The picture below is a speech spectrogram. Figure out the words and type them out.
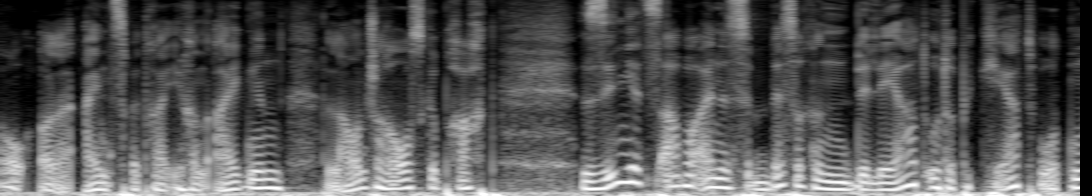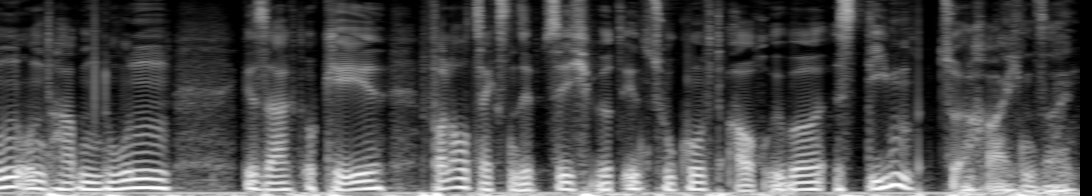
oder 1, 2, 3, ihren eigenen Launcher rausgebracht, sind jetzt aber eines Besseren belehrt oder bekehrt worden und haben nun gesagt, okay, Fallout 76 wird in Zukunft auch über Steam zu erreichen sein.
